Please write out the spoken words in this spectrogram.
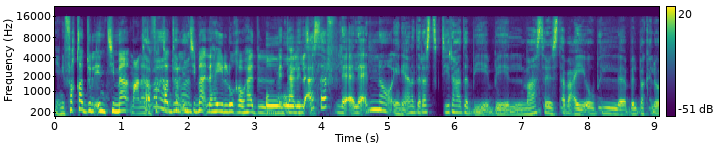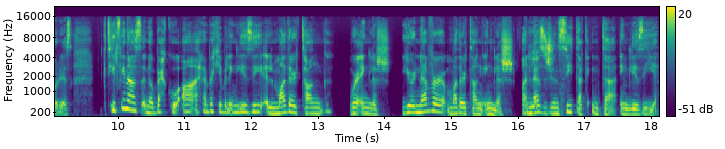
يعني فقدوا الانتماء معناتها طبعاً، فقدوا طبعاً. الانتماء لهي اللغة وهذا ال mentality وللأسف لأنه يعني أنا درست كتير هذا بال masters تبعي وبالبكالوريوس كتير في ناس إنه بيحكوا آه إحنا بحكي بالإنجليزي ال mother tongue we're English. You're never mother tongue English unless جنسيتك أنت إنجليزية.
